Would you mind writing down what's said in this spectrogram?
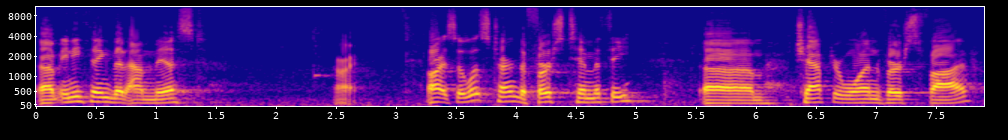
Um, anything that I missed? All right. All right, so let's turn to 1 Timothy um, chapter 1, verse 5.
